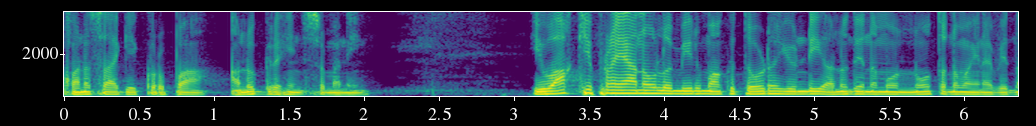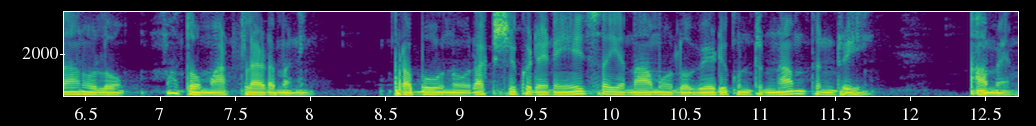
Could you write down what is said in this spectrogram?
కొనసాగే కృప అనుగ్రహించమని. ఈ వాక్య ప్రయాణంలో మీరు మాకు తోడయుండి అనుదినము నూతనమైన విధానంలో మాతో మాట్లాడమని ప్రభువును రక్షకుడైన ఏసయ్య నామంలో వేడుకుంటున్నాం తండ్రి. ఆమెన్.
